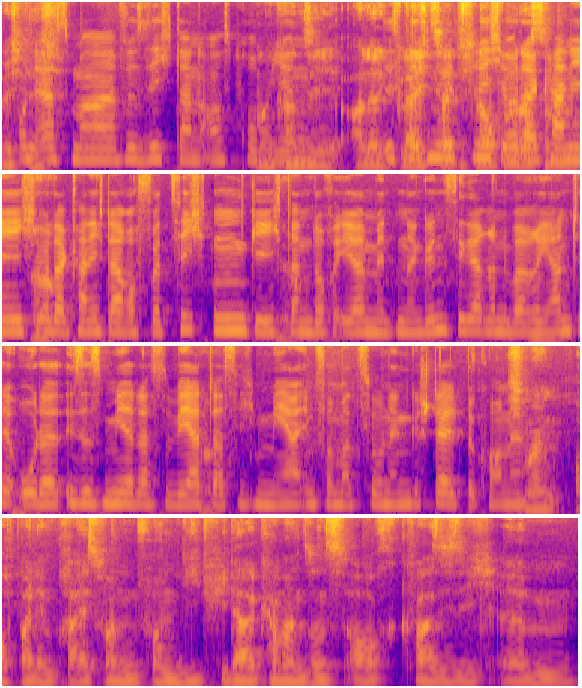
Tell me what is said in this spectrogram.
Richtig. und erstmal für sich dann ausprobieren. Man kann sie alle ist das gleichzeitig nützlich laufen oder lassen. kann ich ja. oder kann ich darauf verzichten? Gehe ich Ja. dann doch eher mit einer günstigeren Variante oder ist es mir das wert, dass ich mehr Informationen gestellt bekomme? Ich meine, auch bei dem Preis von, von Leadfeeder kann man sonst auch quasi sich ähm,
